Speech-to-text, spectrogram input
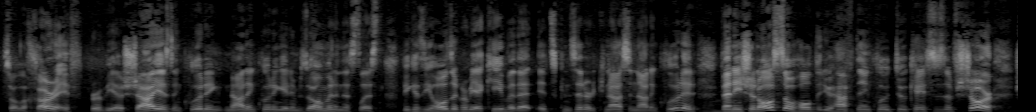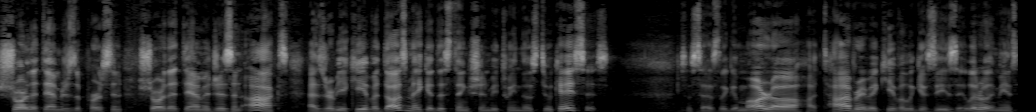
So lachara, if Rabbi Yoshai is including, not including Edim Zoman in this list, because he holds like Rabbi Akiva that it's considered knas and not included, then he should also hold that you have to include two cases of shor, shor that damages a person, shor that damages an ox, as Rabbi Akiva does make a distinction between those two cases. So says the Gemara, Hatav Rabbi Akiva legazize. Literally means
